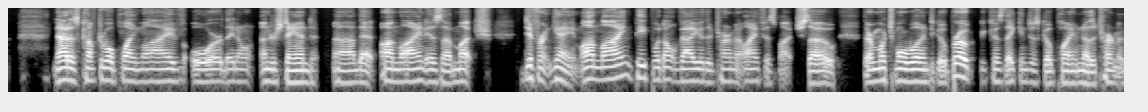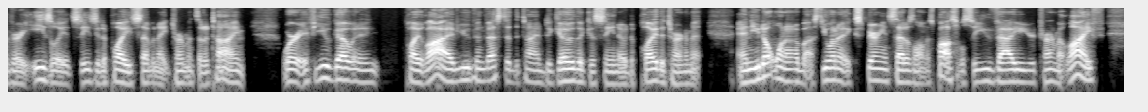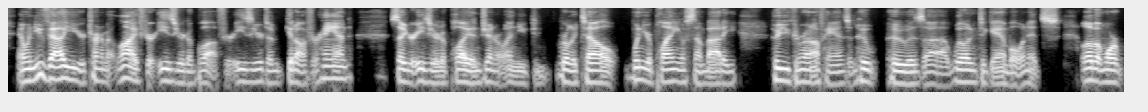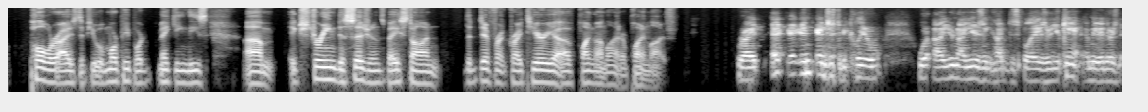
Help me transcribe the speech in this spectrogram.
not as comfortable playing live or they don't understand uh, that online is a much different game. Online people don't value their tournament life as much so they're much more willing to go broke because they can just go play another tournament very easily. It's easy to play seven eight tournaments at a time where if you go in and play live you've invested the time to go to the casino to play the tournament and you don't want to bust. You want to experience that as long as possible. So you value your tournament life. And when you value your tournament life, you're easier to bluff. You're easier to get off your hand. So you're easier to play in general. And you can really tell when you're playing with somebody who you can run off hands and who who is uh, willing to gamble. And it's a little bit more polarized, if you will. More people are making these um, extreme decisions based on the different criteria of playing online or playing live. Right. And, and, and just to be clear, uh, you're not using HUD displays, or you can't. I mean, there's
